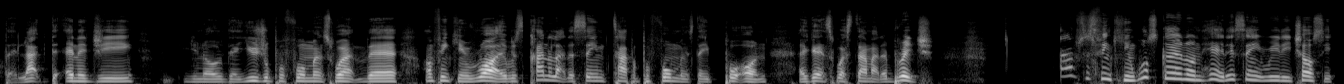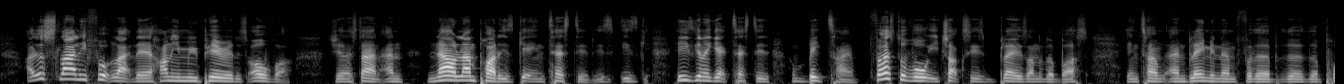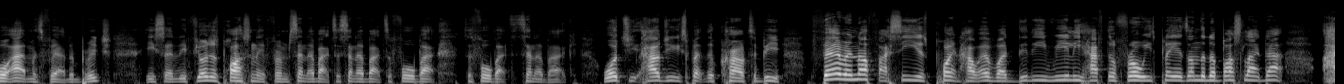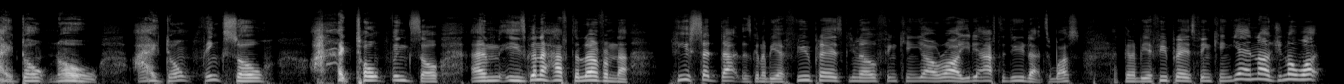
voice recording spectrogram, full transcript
They lacked the energy you know, their usual performance weren't there. I'm thinking, right, it was kind of like the same type of performance they put on against West Ham at the bridge. I was just thinking, what's going on here? This ain't really Chelsea. I just slightly felt like their honeymoon period is over. Do you understand? And now Lampard is getting tested. He's, he's, he's going to get tested big time. First of all, he chucks his players under the bus in terms and blaming them for the, the, the poor atmosphere at the bridge. He said, if you're just passing it from centre back to centre back to full back to full back to centre back, what do you, how do you expect the crowd to be? Fair enough, I see his point. However, did he really have to throw his players under the bus like that? I don't know. I don't think so. I don't think so. And he's going to have to learn from that. He said that there's going to be a few players, you know, thinking, yo, raw, you didn't have to do that to us. There's going to be a few players thinking, yeah, no, do you know what?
